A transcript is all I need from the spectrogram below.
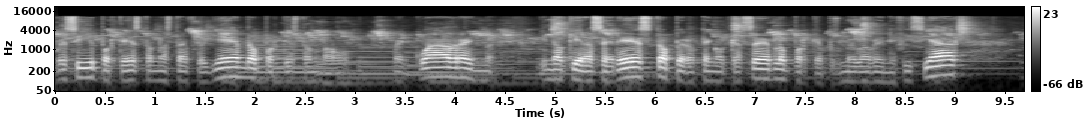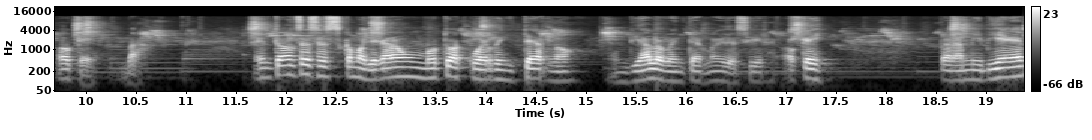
Pues sí, porque esto no está fluyendo, porque esto no me encuadra y no, quiero hacer esto, pero tengo que hacerlo porque pues me va a beneficiar. Ok, va. Entonces es como llegar a un mutuo acuerdo interno, un diálogo interno y decir, ok, para mi bien,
